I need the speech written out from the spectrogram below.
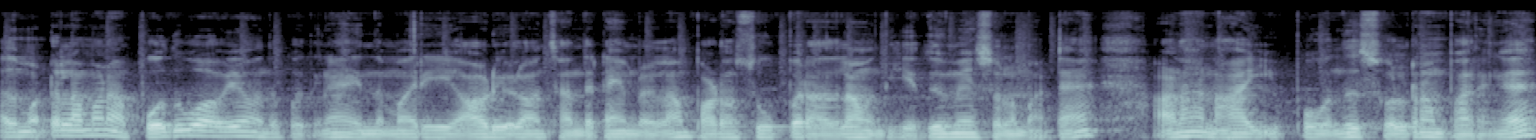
அது மட்டும் இல்லாமல் நான் பொதுவாகவே வந்து பார்த்திங்கன்னா இந்த மாதிரி ஆடியோ லான்ச் அந்த டைம்லலாம் படம் சூப்பர் அதெல்லாம் வந்து எதுவுமே சொல்ல மாட்டேன். ஆனால் நான் இப்போ வந்து சொல்கிறேன் பாருங்கள்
